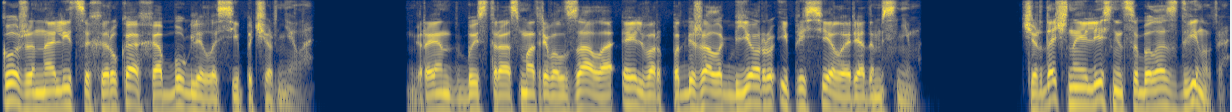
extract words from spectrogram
кожа на лицах и руках обуглилась и почернела. Грэнд быстро осматривал зал, а Эльвар подбежала к Бьору и присела рядом с ним. Чердачная лестница была сдвинута.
